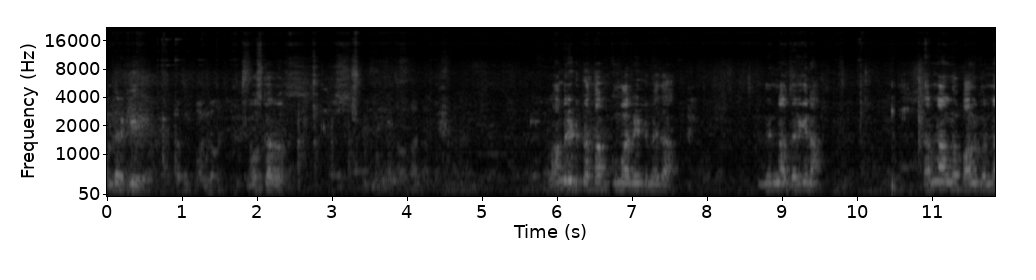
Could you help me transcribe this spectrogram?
అందరికీ నమస్కారం. రామిరెడ్డి ప్రతాప్ కుమార్ రెడ్డి మీద నిన్న జరిగిన ధర్నాల్లో పాల్గొన్న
